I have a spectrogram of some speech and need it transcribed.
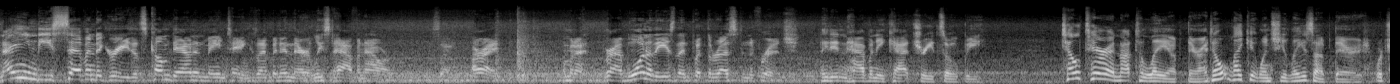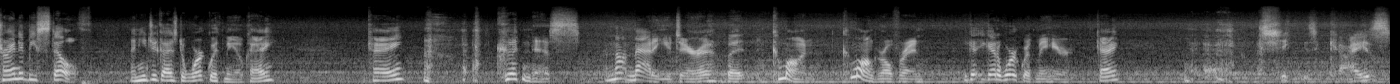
97 degrees. It's come down and maintained because I've been in there at least a half an hour. So, all right. I'm gonna grab one of these and then put the rest in the fridge. They didn't have any cat treats, Opie. Tell Tara not to lay up there. I don't like it when she lays up there. We're trying to be stealth. I need you guys to work with me, okay? Okay? Goodness. I'm not mad at you, Tara, but come on. Come on, girlfriend. You got, you got to work with me here, okay? Jeez, guys.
